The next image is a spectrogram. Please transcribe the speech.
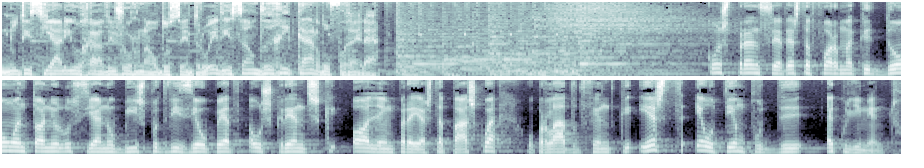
Noticiário Rádio Jornal do Centro, edição de Ricardo Ferreira. Com esperança, é desta forma que Dom António Luciano, bispo de Viseu, pede aos crentes que olhem para esta Páscoa. O prelado defende que este é o tempo de acolhimento.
